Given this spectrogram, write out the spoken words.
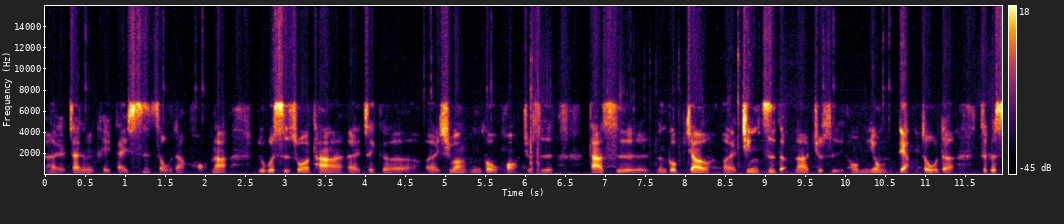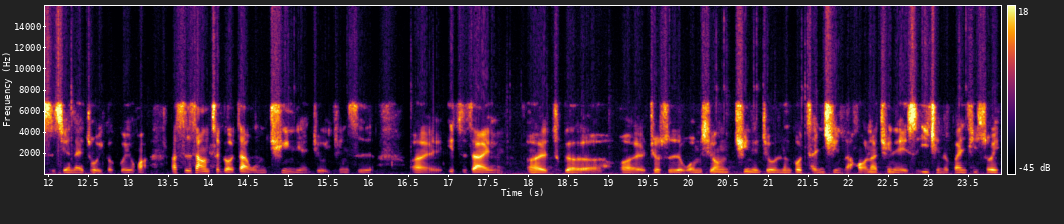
呃在那边可以待四周这样吼。那如果是说他呃这个呃希望能够哈，就是他是能够比较呃精致的，那就是我们用两周的这个时间来做一个规划。那事实上这个在我们去年就已经是呃一直在。呃，这个呃，就是我们希望去年就能够成型了哈。那去年也是疫情的关系，所以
